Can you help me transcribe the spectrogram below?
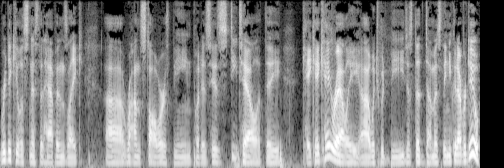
ridiculousness that happens, like uh, Ron Stallworth being put as his detail at the KKK rally, uh, which would be just the dumbest thing you could ever do.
